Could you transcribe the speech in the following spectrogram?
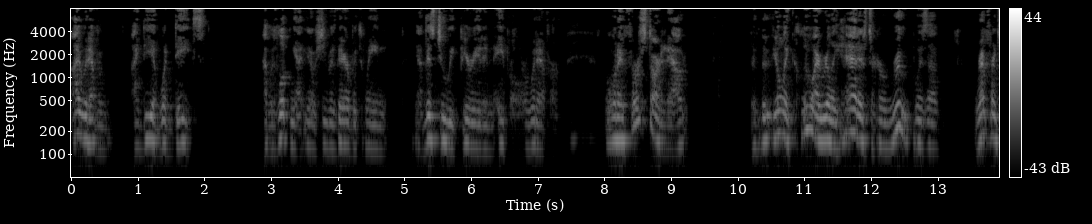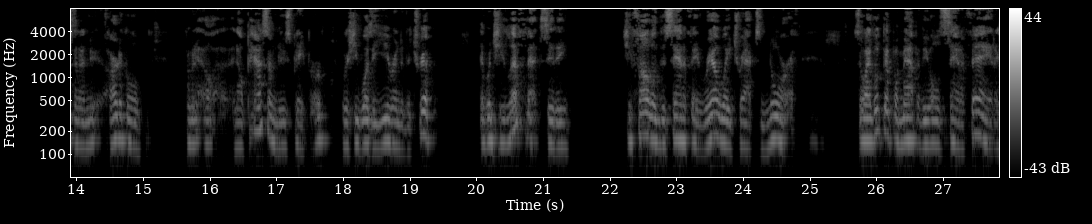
I would have an idea of what dates I was looking at. You know, she was there between you know, this two week period in April or whatever. But when I first started out, the, the only clue I really had as to her route was a reference in an article from an El, an El Paso newspaper where she was a year into the trip. And when she left that city, she followed the Santa Fe railway tracks north. So I looked up a map of the old Santa Fe and I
